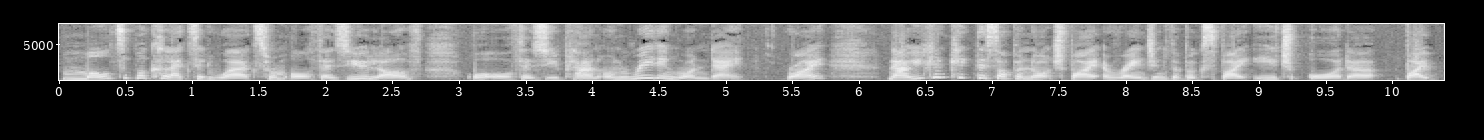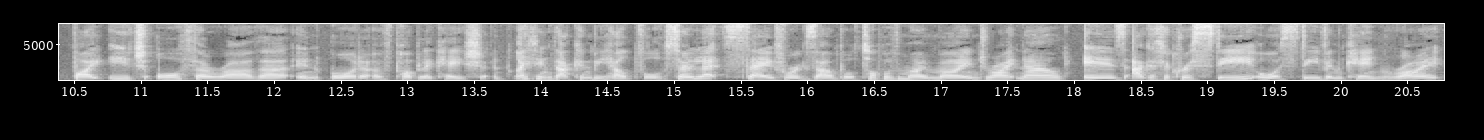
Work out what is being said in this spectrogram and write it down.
multiple collected works from authors you love or authors you plan on reading one day right? Now you can kick this up a notch by arranging the books by each order by by each author rather in order of publication. I think that can be helpful. So let's say for example, top of my mind right now is Agatha Christie or Stephen King, right?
